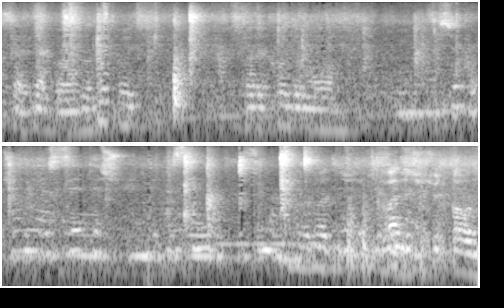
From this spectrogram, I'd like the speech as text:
Все, дякую вам за доповідь. Переходимо. Ще хочу просити, щоб мені відписали. Давайте чуть- Давайте чуть-чуть паузу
